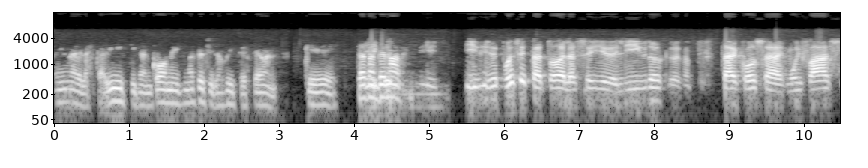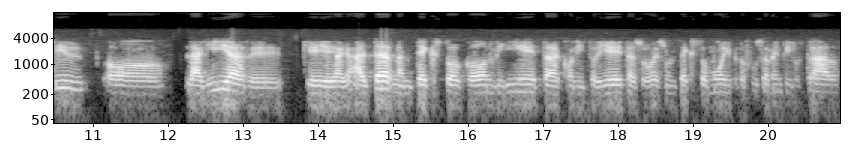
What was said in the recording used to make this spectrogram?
hay una de la estadística en cómics, no sé si los viste Esteban, que tratan y, temas... Y, después está toda la serie de libros, que tal cosa es muy fácil, o las guías de que alternan texto con viñetas, con historietas, o es un texto muy profusamente ilustrado.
